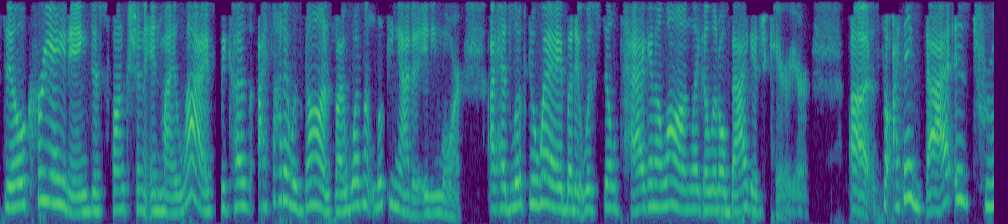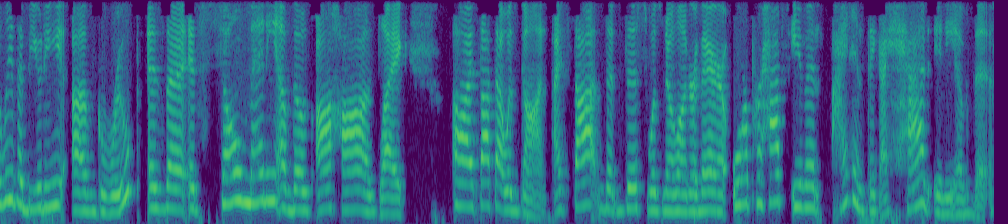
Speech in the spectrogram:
still creating dysfunction in my life because I thought it was gone, so I wasn't looking at it anymore. I had looked away, but it was still tagging along like a little baggage carrier. Uh, so I think that is truly the beauty of group is that it's so many of those ahas like, oh, I thought that was gone. I thought that this was no longer there. Or perhaps even I didn't think I had any of this.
